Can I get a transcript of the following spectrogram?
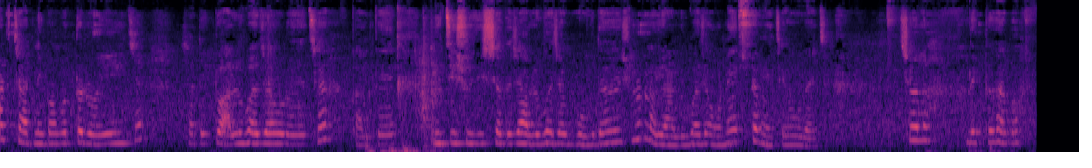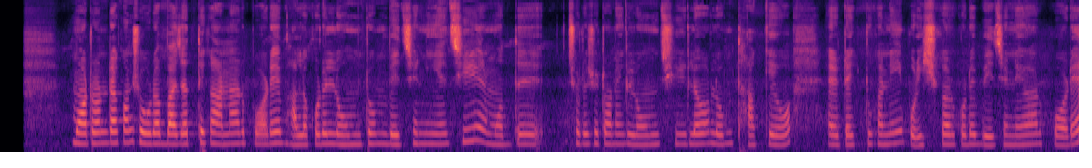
আর চাটনি পাঁপড় তো রয়েইছে সাথে একটু আলু ভাজাও রয়েছে। কালকে লুচি সুজির সাথে যে আলু ভাজা ভোগ দেওয়া হয়েছিল না, ওই আলু ভাজা অনেকটা মেচেও গেছে। চলো, দেখতে থাকো। মটনটা এখন সৌরভ বাজার থেকে আনার পরে ভালো করে লোম টোম বেছে নিয়েছি, এর মধ্যে ছোট ছোট অনেক লোম ছিল, লোম থাকেও। এটা একটুখানি পরিষ্কার করে বেছে নেওয়ার পরে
